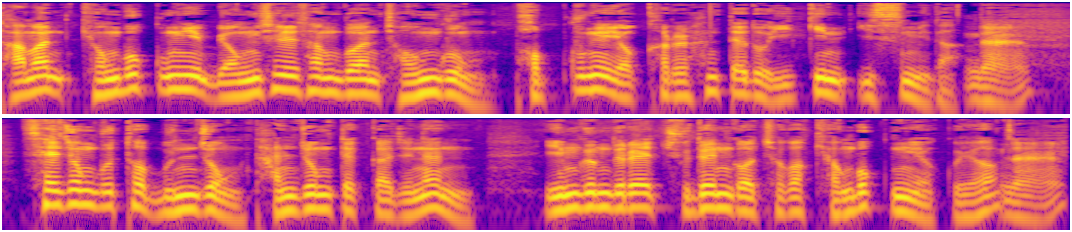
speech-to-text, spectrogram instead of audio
다만 경복궁이 명실상부한 정궁, 법궁의 역할을 한 때도 있긴 있습니다. 네. 세종부터 문종, 단종 때까지는 임금들의 주된 거처가 경복궁이었고요. 네.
